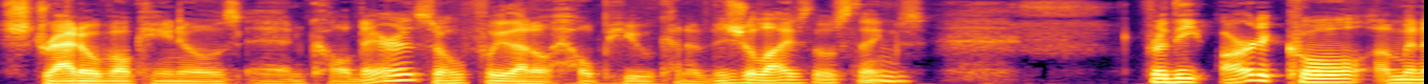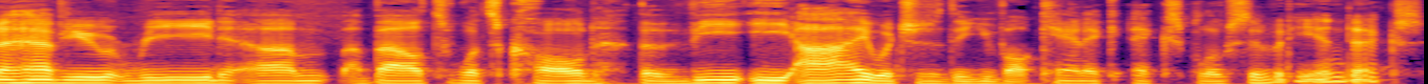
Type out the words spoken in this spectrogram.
stratovolcanoes, and calderas. So hopefully that'll help you kind of visualize those things. For the article, I'm going to have you read um, about what's called the VEI, which is the Volcanic Explosivity Index.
